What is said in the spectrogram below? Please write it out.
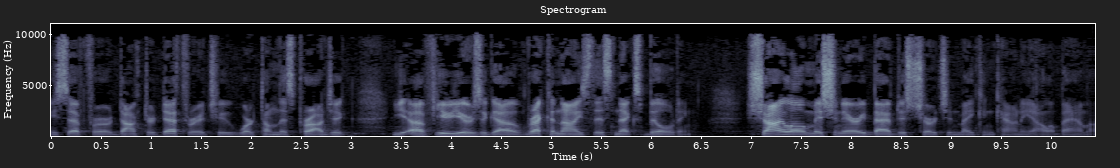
except for Dr. Deatherage, who worked on this project a few years ago, recognize this next building Shiloh Missionary Baptist Church in Macon County, Alabama.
